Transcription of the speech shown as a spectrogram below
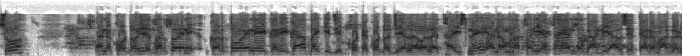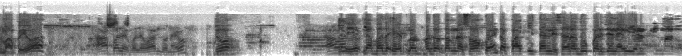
શું? અને ખોટો જે કરતો હોય ને કરતો હોય ને એ કરી ખા. બાકી જે ખોટે ખોટો જેલ હવાલે થઈશ નહીં અને હમણાં ફરિયાદ થાય ને તો ગાડી આવશે ત્યારે વાગડમાં પઈ હો. ભલે ભલે વાંધો નહીં હો. જો. એટલા બધા એટલો જ બધો તમને શોખ હોય ને તો પાકિસ્તાનની સરહદ ઉપર જઈને આવી એન્ટ્રી મારો.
